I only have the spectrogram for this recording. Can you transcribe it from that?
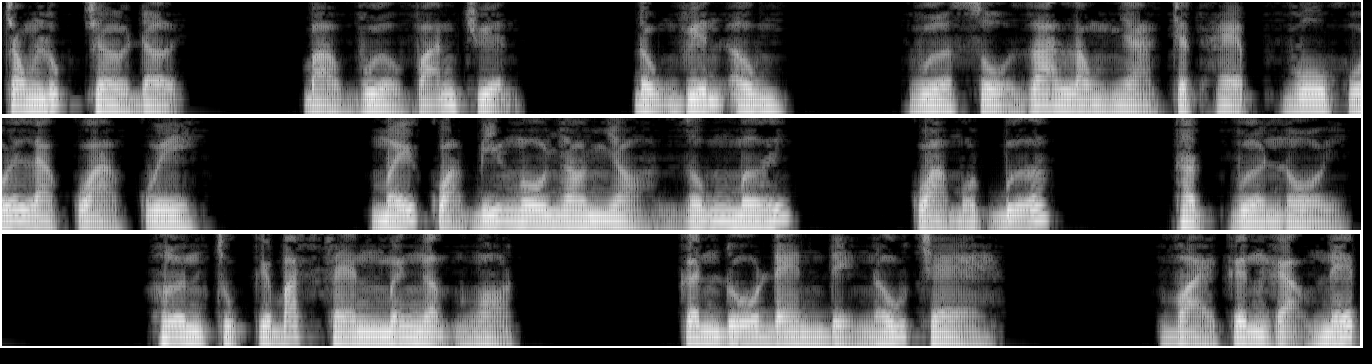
Trong lúc chờ đợi, bà vừa vãn chuyện, động viên ông, vừa sổ ra lòng nhà chật hẹp vô khối là quả quê. Mấy quả bí ngô nho nhỏ giống mới, quả một bữa, thật vừa nổi. Hơn chục cái bát sen mới ngậm ngọt, cân đỗ đen để nấu chè, vài cân gạo nếp,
